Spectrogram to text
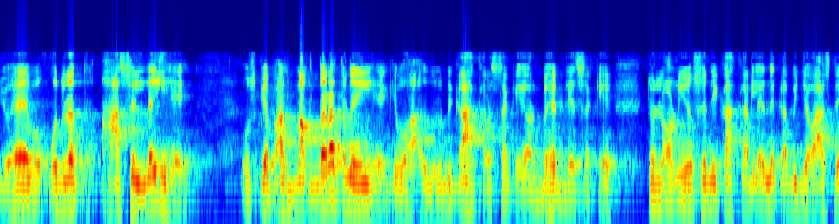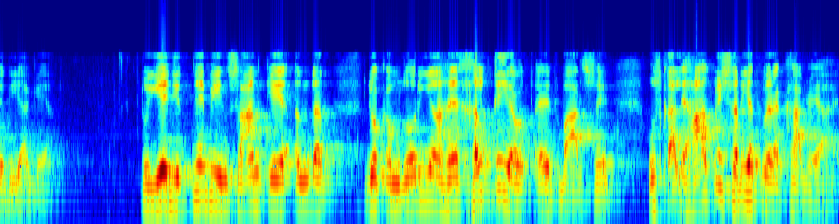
جو ہے وہ قدرت حاصل نہیں ہے اس کے پاس مقدرت نہیں ہے کہ وہ نکاح کر سکے اور مہر دے سکے، تو لونیوں سے نکاح کر لینے کا بھی جواز دے دیا گیا۔ تو یہ جتنے بھی انسان کے اندر جو کمزوریاں ہیں خلقی اعتبار سے، اس کا لحاظ بھی شریعت میں رکھا گیا ہے۔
